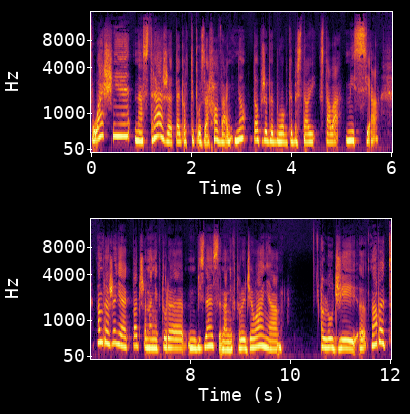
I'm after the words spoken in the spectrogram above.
właśnie na straży tego typu zachowań, no dobrze by było, gdyby stoi, stała misja. Mam wrażenie, jak patrzę na niektóre biznesy, na niektóre działania, ludzi, e, nawet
